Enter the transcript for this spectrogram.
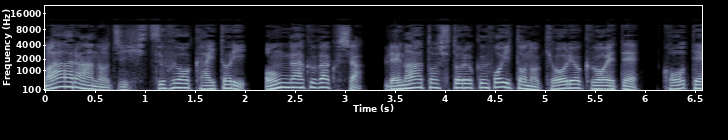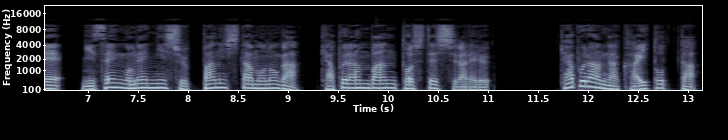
マーラーの自筆譜を買い取り、音楽学者、レナート・シュトルク・フォイトの協力を得て、皇帝、2005年に出版したものが、キャプラン版として知られる。キャプランが買い取った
